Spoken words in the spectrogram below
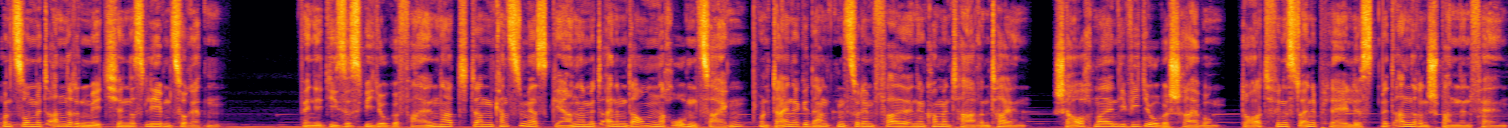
und somit anderen Mädchen das Leben zu retten. Wenn dir dieses Video gefallen hat, dann kannst du mir es gerne mit einem Daumen nach oben zeigen und deine Gedanken zu dem Fall in den Kommentaren teilen. Schau auch mal in die Videobeschreibung. Dort findest du eine Playlist mit anderen spannenden Fällen.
